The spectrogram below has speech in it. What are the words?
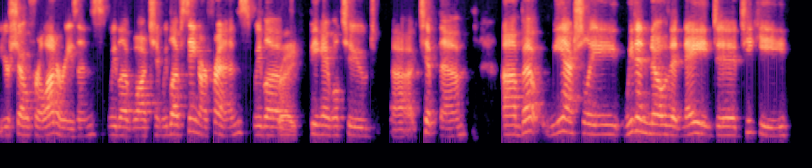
your show for a lot of reasons. We love watching. We love seeing our friends. We love Right. being able to uh, tip them. Um, but we actually we didn't know that Nate did tiki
